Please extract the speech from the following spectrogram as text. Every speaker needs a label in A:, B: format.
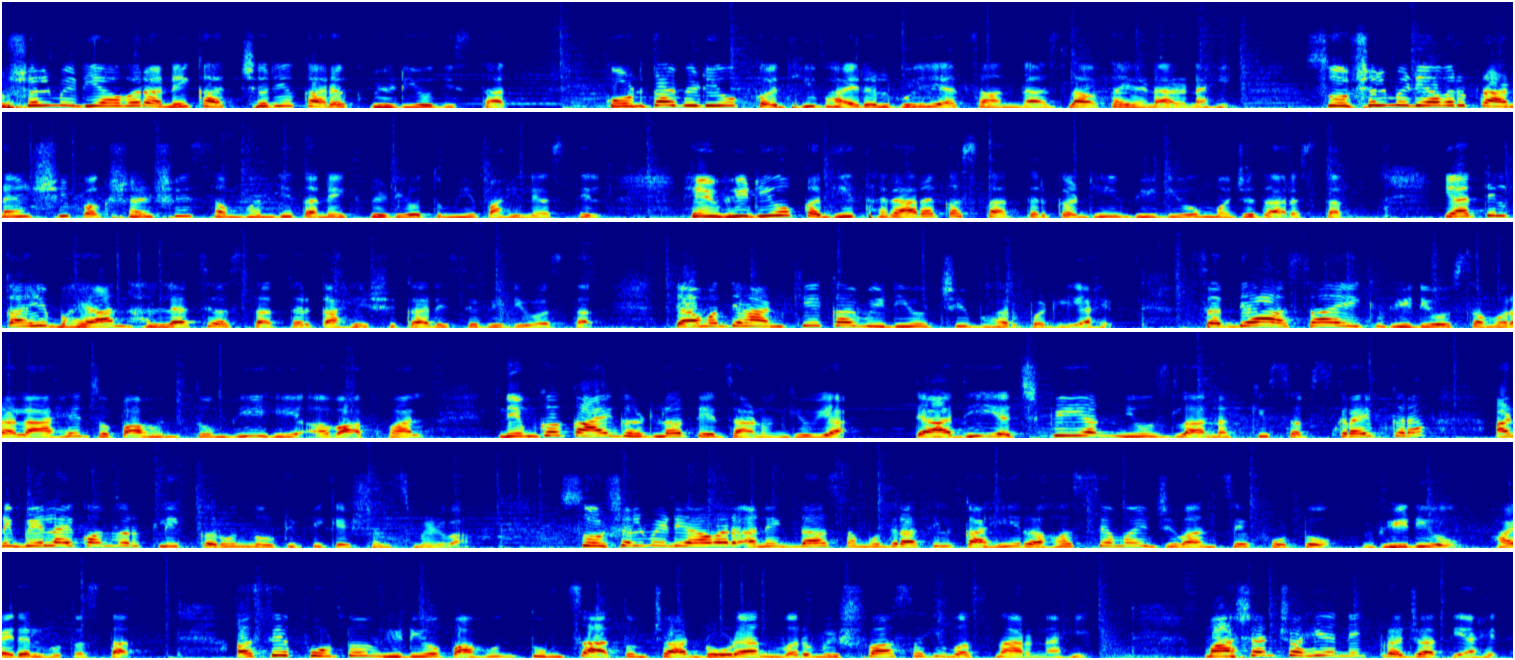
A: Social मीडियावर अनेक आश्चर्यकारक व्हिडिओ दिसतात. कोणता व्हिडिओ कधी व्हायरल होईल याचा अंदाज लावता येणार नाही. सोशल मीडियावर प्राण्यांशी पक्ष्यांशी संबंधित अनेक व्हिडिओ तुम्ही पाहिले असतील. हे व्हिडिओ कधी थरारक असतात तर कधी व्हिडिओ मजेदार असतात. यातील काही भयान हल्ल्याचे असतात तर काही शिकारीचे व्हिडिओ असतात. त्यामध्ये आणखी एका व्हिडिओची भर पडली आहे. सध्या असा एक व्हिडिओ समोर आला आहे जो पाहून तुम्हीही अवाक व्हाल. नेमकं काय घडलं ते जाणून घेऊया. त्याआधी एच पी एन न्यूजला नक्की सबस्क्राईब करा आणि बेल आयकॉनवर क्लिक करून नोटिफिकेशन्स मिळवा. सोशल मीडियावर अनेकदा समुद्रातील काही रहस्यमय जीवांचे फोटो व्हिडिओ व्हायरल होत असतात. असे फोटो व्हिडिओ पाहून तुमचा तुमच्या डोळ्यांवर विश्वासही बसणार नाही. माशांच्याही अनेक प्रजाती आहेत.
